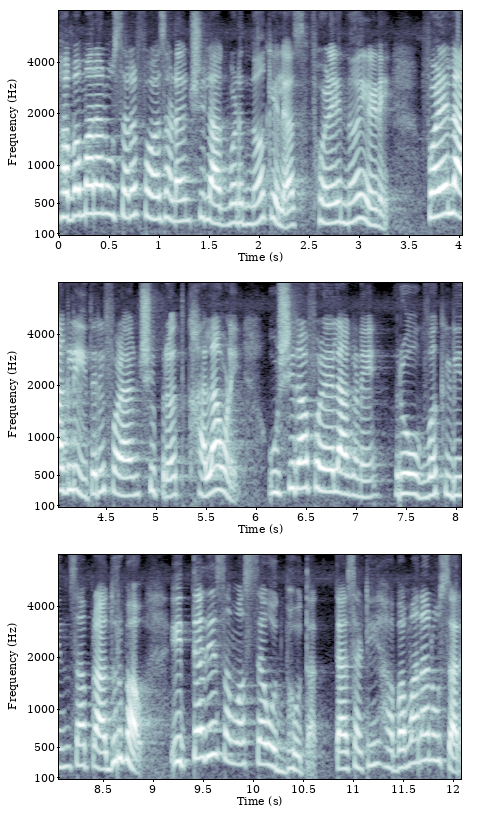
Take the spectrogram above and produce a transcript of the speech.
हवामानानुसार फळझाडांची लागवड न केल्यास फळे न येणे फळे लागली तरी फळांची प्रत खालावणे उशिरा फळे लागणे रोग व किडींचा प्रादुर्भाव इत्यादी समस्या उद्भवतात. त्यासाठी हवामानानुसार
